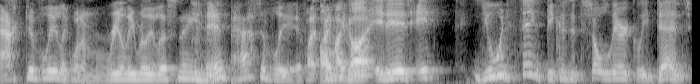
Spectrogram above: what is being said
actively, like when I'm really, really listening, and passively. If I, Oh my god, it is it you would think because it's so lyrically dense,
